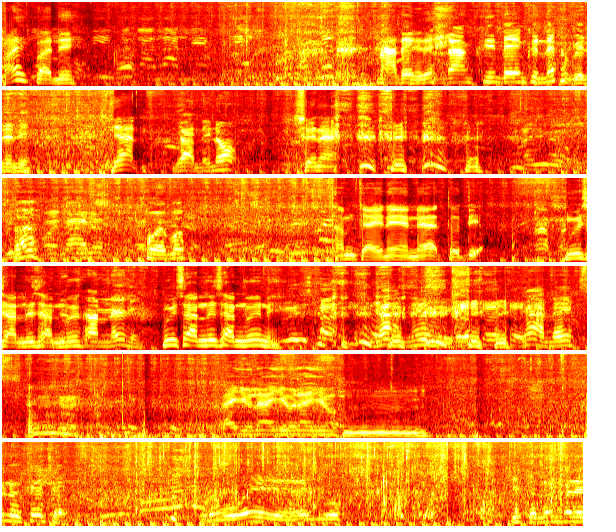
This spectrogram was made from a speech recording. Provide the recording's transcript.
ไปบัดนี้หน้าแดงเดี๋ยวดิดังขึ้นแดงขึ้นได้ครับเป็นนี่ย่านย่านนี่เนาะช่วยนะฮะถอยบ่ทำใจแน่แน่ตัวเตี้ยมือสั่นหรือสั่นมือคันได้นี่มือสั่นหรือสั่นมือนี่ย่านนี่ย่านนี่ ได้อยู่ได้อยู่ได้อยู่อืมขึ้นเลยแค่เฉยโอ้ยได้อยู่คิดจะเล่นไม่ได้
